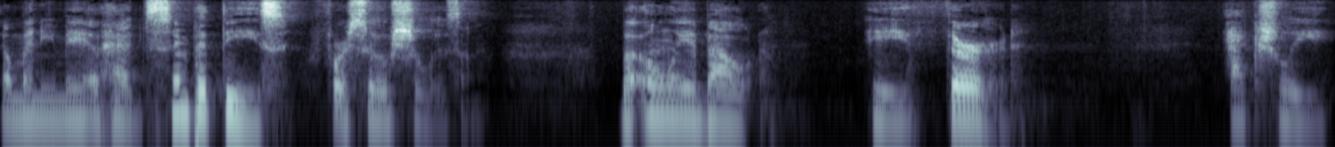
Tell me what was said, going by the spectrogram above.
Now, many may have had sympathies for socialism, but only about a third actually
